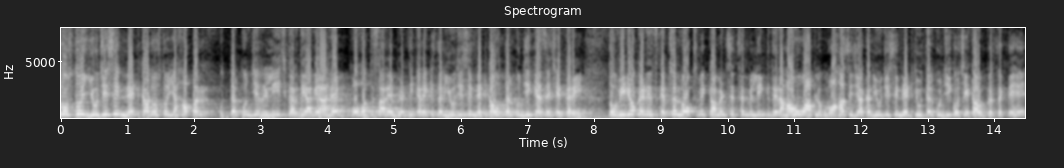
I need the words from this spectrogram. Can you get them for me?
दोस्तों यूजीसी नेट का दोस्तों, यहाँ पर उत्तर कुंजी रिलीज़ कर दिया गया है। बहुत सारे अभ्यर्थी करें कि सर यूजीसी नेट का उत्तर कुंजी कैसे चेक करें? तो वीडियो के डिस्क्रिप्शन बॉक्स में कमेंट सेक्शन में लिंक दे रहा हूँ। आप लोग वहाँ से जाकर यूजीसी नेट की उत्तर कुंजी को चेकआउट कर सकते हैं,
